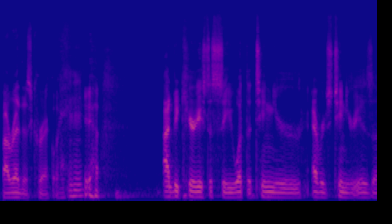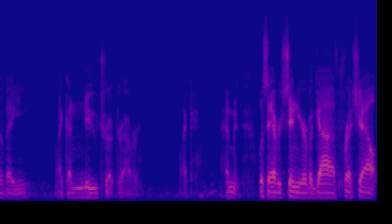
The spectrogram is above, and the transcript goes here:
if I read this correctly. yeah. I'd be curious to see what the tenure average tenure is of a like a new truck driver. Like, how many, what's the average tenure of a guy fresh out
